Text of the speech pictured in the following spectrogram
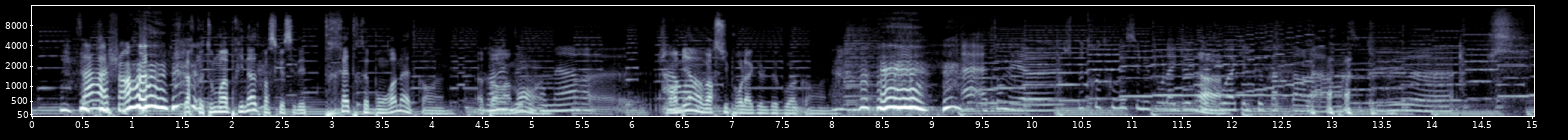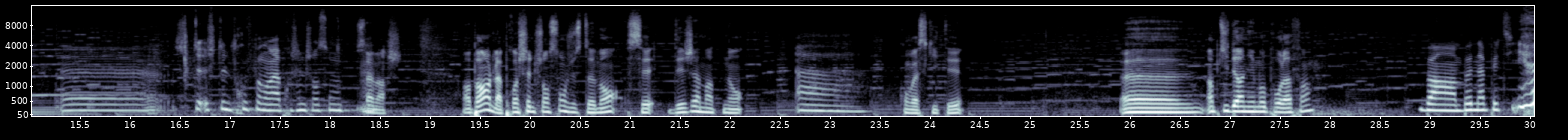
ça arrache. Hein. J'espère que tout le monde a pris note parce que c'est des très très bons remèdes quand même. Remède de Apparemment. grand-mère. euh, J'aimerais alors- bien avoir su pour la gueule de bois quand même. Ah, attends, mais euh, je peux te retrouver celui pour la gueule Ah. de bois quelque part par là, hein, si tu veux. euh. Euh, je, te, je te le trouve pendant la prochaine chanson. Ça marche. En parlant de la prochaine chanson, justement, c'est déjà maintenant Ah. qu'on va se quitter. Euh, un petit dernier mot pour la fin. Ben, bon appétit.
